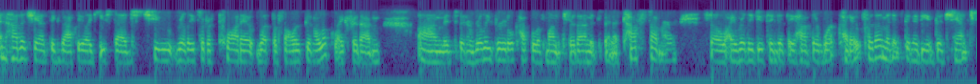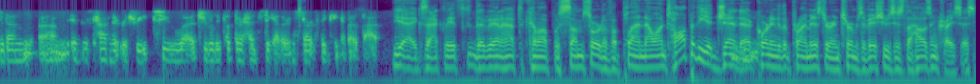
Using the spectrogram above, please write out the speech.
and have a chance, exactly like you said, to really sort of plot out what the fall is going to look like for them. Um, it's been a really brutal couple of months for them. It's been a tough summer. So, I really do think that they have their work cut out for them, and it's going to be a good chance for them um, in this cabinet retreat to uh, to really put their heads together and start thinking about that. Yeah, exactly. It's they're going to have to come up with some sort of a plan. Now, on top of the agenda, mm-hmm. according to the prime minister, in terms of issues, is the housing crisis.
